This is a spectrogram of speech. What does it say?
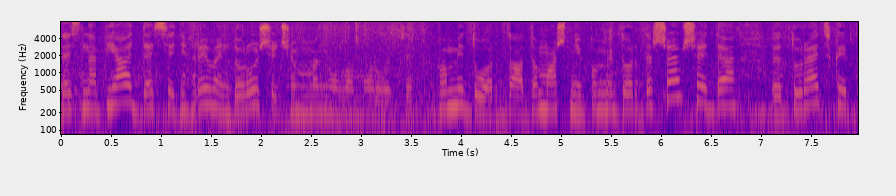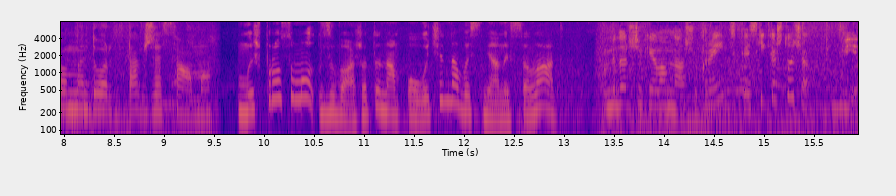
десь на 5-10 гривень дорожче, ніж в минулому році. Помідор, да, домашній помідор дешевше йде, е, турецький помідор так же само. Ми ж просимо зважити нам овочі на весняний салат. Помідорчики вам наш український. Скільки штучок? Дві.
